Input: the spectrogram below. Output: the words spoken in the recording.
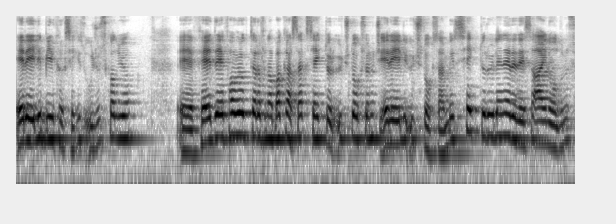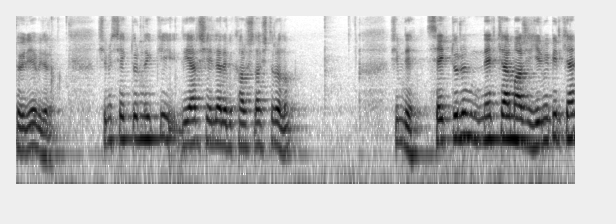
Ereğli 1.48 ucuz kalıyor. E, FD Favök tarafına bakarsak sektör 3.93, Ereğli 3.91 sektörüyle neredeyse aynı olduğunu söyleyebilirim. Şimdi sektöründeki diğer şeylerle bir karşılaştıralım. Şimdi sektörün net kar marjı 21 iken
